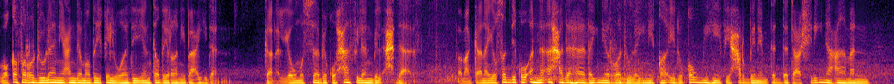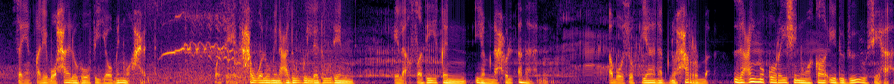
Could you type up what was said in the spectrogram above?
وقف الرجلان عند مضيق الوادي ينتظران بعيدا. كان اليوم السابق حافلا بالأحداث. فمن كان يصدق أن أحد هذين الرجلين قائد قومه في حرب امتدت عشرين عاما سينقلب حاله في يوم واحد وسيتحول من عدو لدود إلى صديق يمنح الأمان. أبو سفيان بن حرب زعيم قريش وقائد جيوشها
